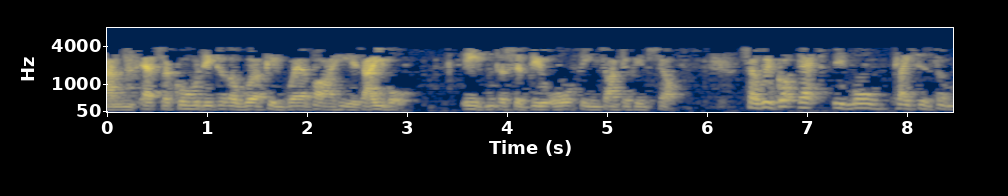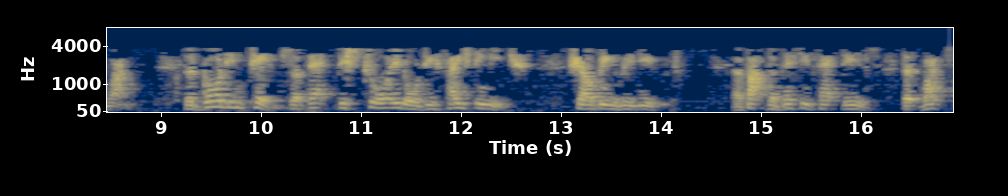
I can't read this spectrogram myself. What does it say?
And that's according to the working whereby he is able even to subdue all things unto himself. So we've got that in more places than one. That God intends that that destroyed or defaced image shall be renewed. Uh, but the blessed fact is that once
